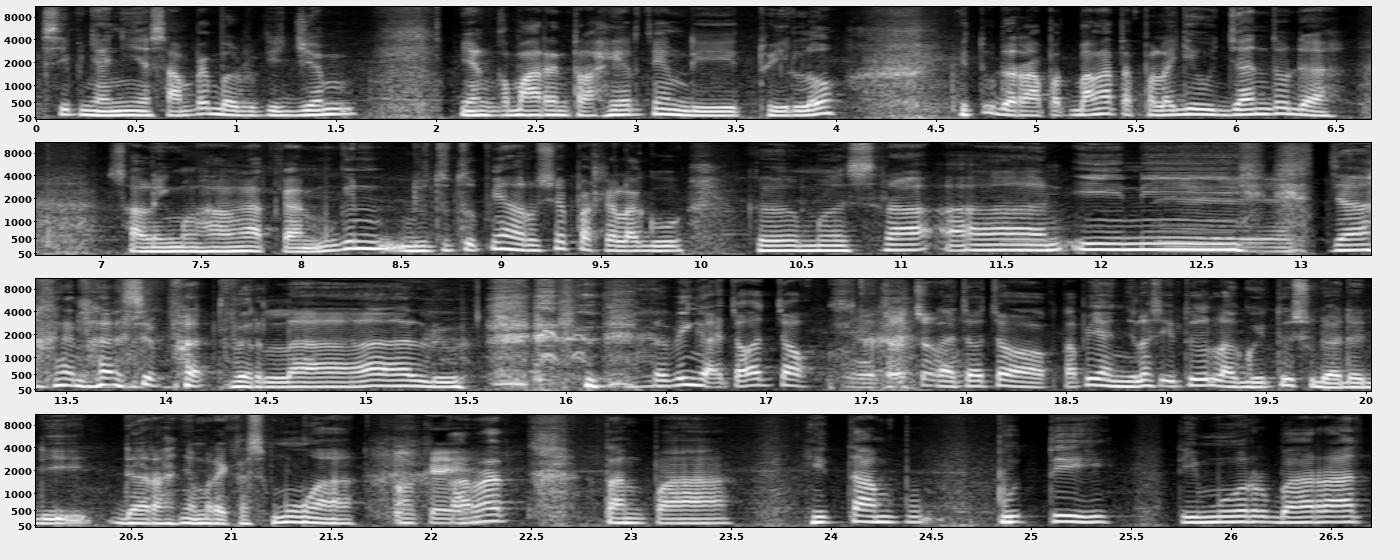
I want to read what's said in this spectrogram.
si penyanyinya. Sampai barbecue jam yang kemarin terakhir tuh yang di Twilo itu udah rapat banget apalagi hujan tuh udah saling menghangatkan. Mungkin ditutupnya harusnya pakai lagu kemesraan ini janganlah cepat berlalu. Tapi nggak cocok. Nggak cocok. cocok. Tapi yang jelas itu lagu itu sudah ada di darahnya mereka semua. Oke. karena tanpa hitam pu- putih timur barat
